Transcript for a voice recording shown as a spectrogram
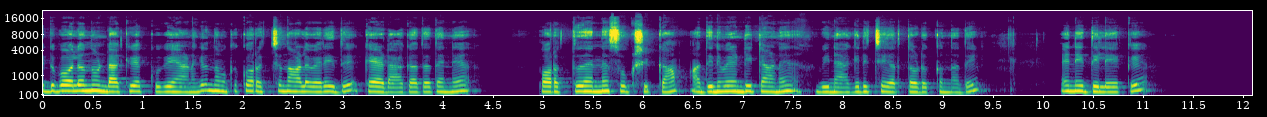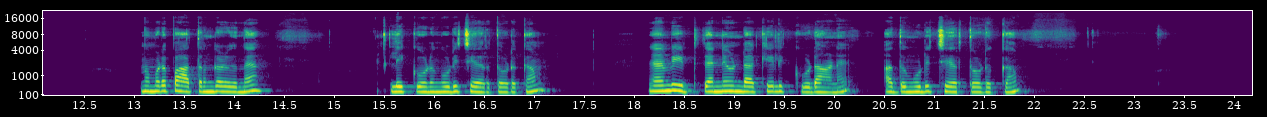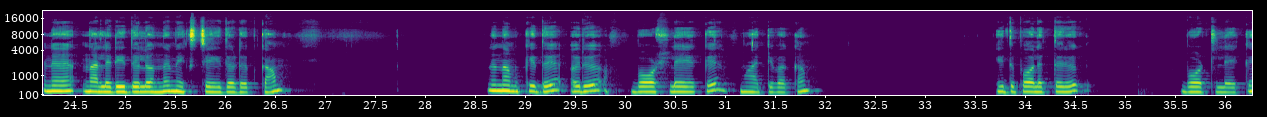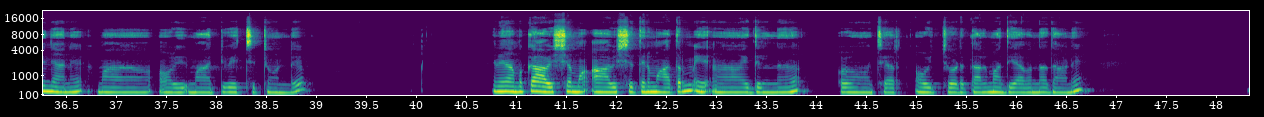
ഇതുപോലെ ഒന്ന് ഉണ്ടാക്കി വെക്കുകയാണെങ്കിൽ നമുക്ക് കുറച്ച് നാൾ വരെ ഇത് കേടാകാതെ തന്നെ പുറത്ത് തന്നെ സൂക്ഷിക്കാം. അതിന് വേണ്ടിയിട്ടാണ് വിനാഗിരി ചേർത്ത് കൊടുക്കുന്നത്. ഇനി ഇതിലേക്ക് നമ്മുടെ പാത്രം കഴുകുന്ന ലിക്വിഡും കൂടി ചേർത്ത് കൊടുക്കാം. ഞാൻ വീട്ടിൽ തന്നെ ഉണ്ടാക്കിയ ലിക്വിഡാണ് അതും കൂടി ചേർത്ത് കൊടുക്കാം. പിന്നെ നല്ല രീതിയിലൊന്ന് മിക്സ് ചെയ്തെടുക്കാം. ഇനി നമുക്കിത് ഒരു ബോട്ടിലേക്ക് മാറ്റി വെക്കാം. ഇതുപോലത്തെ ഒരു ബോട്ടിലേക്ക് ഞാൻ മാറ്റി വെച്ചിട്ടുണ്ട്. ഇനി നമുക്ക് ആവശ്യം ആവശ്യത്തിന് മാത്രം ഇതിൽ നിന്ന് ചേർ ഒഴിച്ചു കൊടുത്താൽ മതിയാവുന്നതാണ്.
